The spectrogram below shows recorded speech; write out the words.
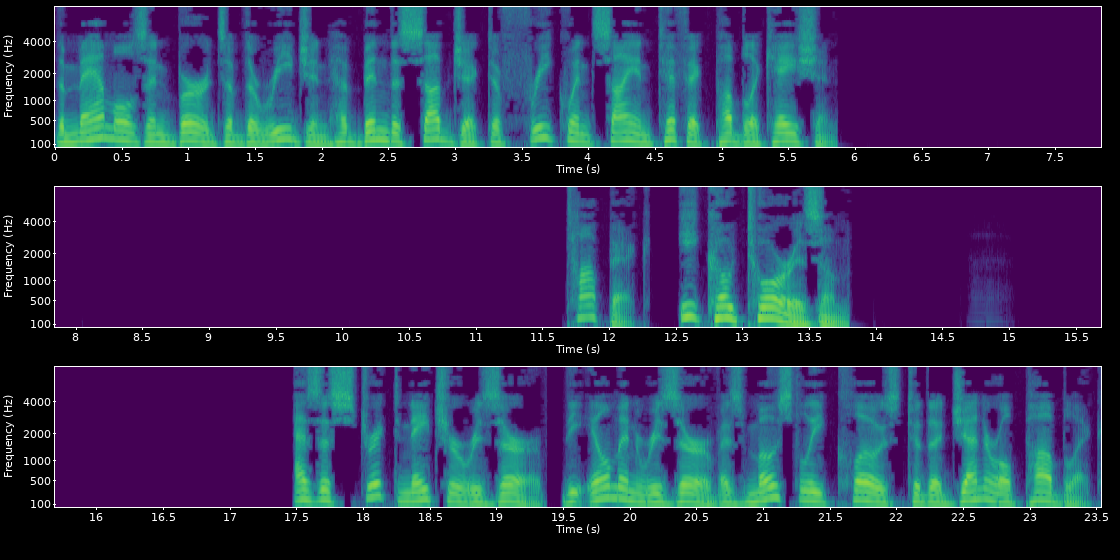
the mammals and birds of the region have been the subject of frequent scientific publication. Ecotourism As a strict nature reserve, the Ilmen Reserve is mostly closed to the general public,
